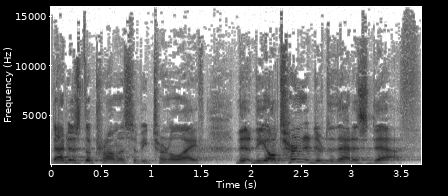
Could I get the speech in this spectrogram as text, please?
That is the promise of eternal life. The, the alternative to that is death.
